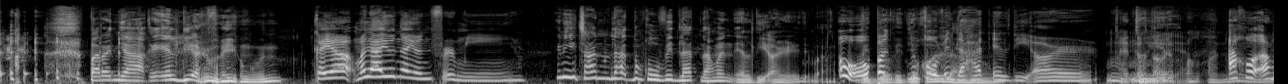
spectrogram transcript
Paranaque, LDR ba yun? Kaya malayo na yun for me. Hindi, tsaka nung lahat ng COVID, lahat naman LDR, eh, di ba? Oo, Video- pag video yung COVID, lang. lahat LDR. Ito, hirap ang ano. Ako, ang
